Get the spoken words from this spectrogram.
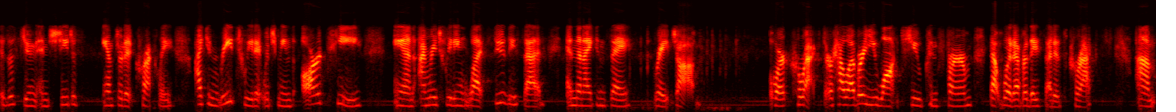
is a student and she just answered it correctly. I can retweet it, which means RT, and I'm retweeting what Susie said, and then I can say, great job or correct, or however you want to confirm that whatever they said is correct. Um,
